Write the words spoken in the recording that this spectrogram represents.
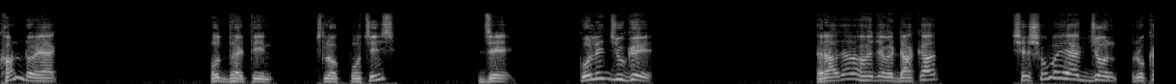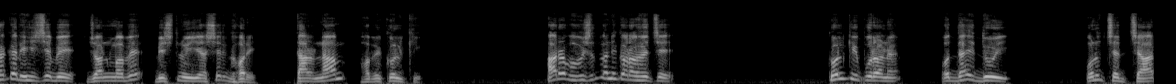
খণ্ড এক, অধ্যায় তিন, শ্লোক পঁচিশ, যে কলির যুগে রাজারা হয়ে যাবে ডাকাত, সে সময়ে একজন রক্ষাকারী হিসেবে জন্মাবে বিষ্ণু ইয়াসের ঘরে। তার নাম হবে কলকি। আরও ভবিষ্যৎবাণী করা হয়েছে। কলকি পুরাণে অধ্যায় দুই, অনুচ্ছেদ চার,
